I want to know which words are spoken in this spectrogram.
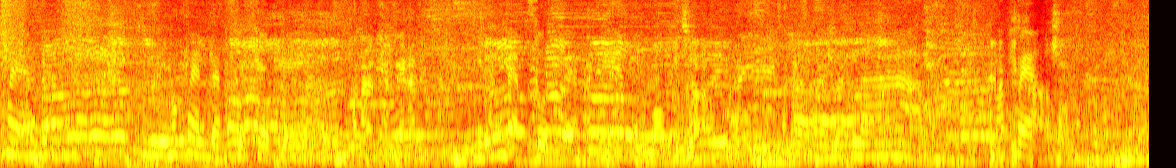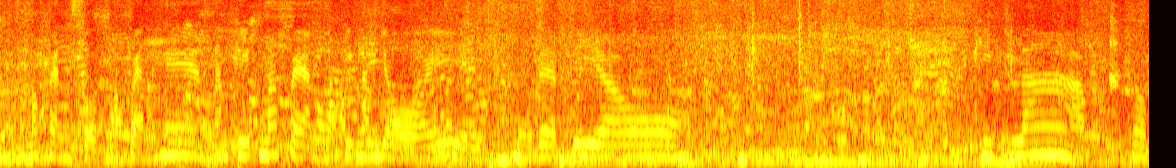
แขวนมะแขวนแบบสดๆเลยอะมีทั้งแบบสดแบบแห้งพิซซ่าพริกลาบเห็นน้ำพริกขาวบ่มะแขวน สดมะแขวนแห้ง น้ำพริกมะแขวนน้ำพริกน้ำย้อย หมูแดดเดียวพริกลาบดอก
